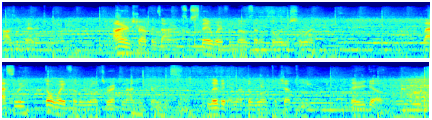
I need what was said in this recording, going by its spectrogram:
positive energy. Iron sharpens iron, so stay away from those that'll dull your sword. Lastly, don't wait for the world to recognize your greatness. Live it and let the world catch up to you. There you go.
